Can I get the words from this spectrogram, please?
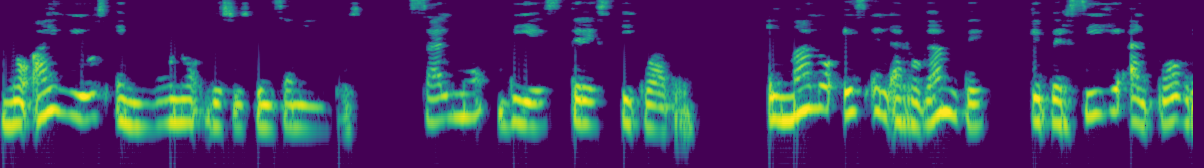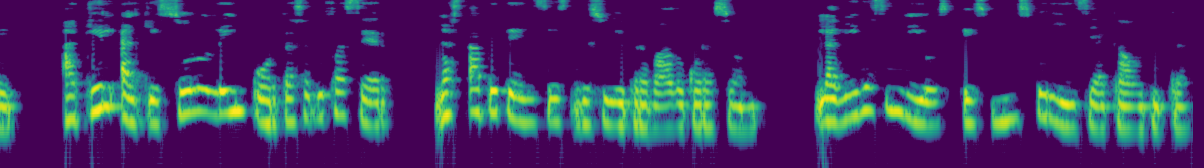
no hay Dios en ninguno de sus pensamientos. Salmo 10, 3 y 4. El malo es el arrogante que persigue al pobre, aquel al que solo le importa satisfacer las apetencias de su depravado corazón. La vida sin Dios es una experiencia caótica.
